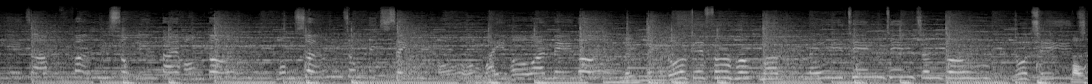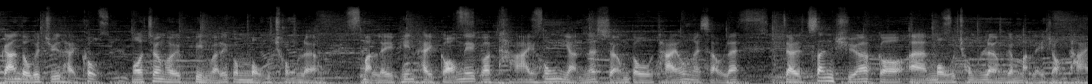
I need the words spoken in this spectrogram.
夜集訓，熟練大航道，夢想中的星河為何還未到？明明我嘅化學物理，無間道嘅主題曲，我將佢變為呢個無重量物理片，係講呢個太空人咧上到太空嘅時候咧，就身處一個誒、呃、無重量嘅物理狀態。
